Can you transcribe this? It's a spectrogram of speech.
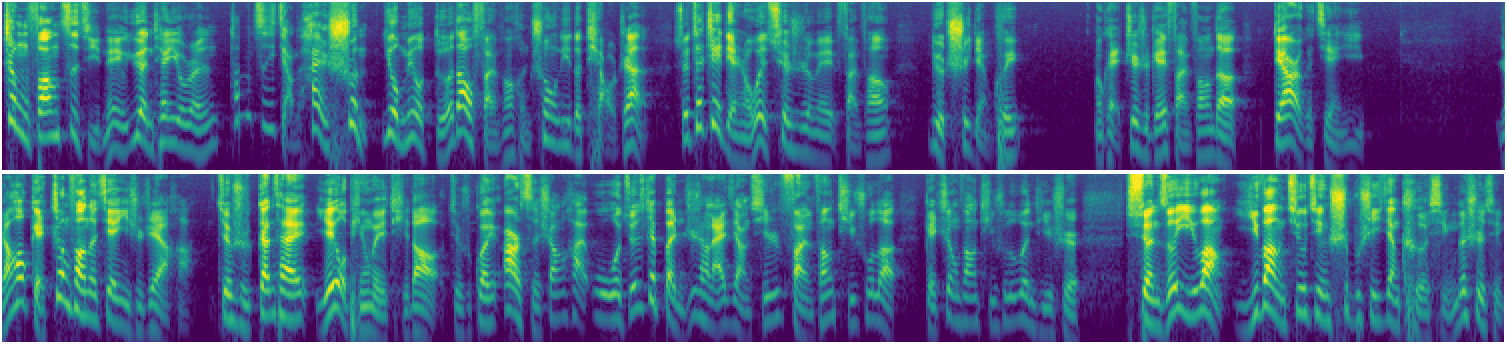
正方自己那个怨天尤人，他们自己讲的太顺，又没有得到反方很冲力的挑战，所以在这点上，我也确实认为反方略吃一点亏。OK，这是给反方的第二个建议。然后给正方的建议是这样哈，就是刚才也有评委提到，就是关于二次伤害，我我觉得这本质上来讲，其实反方提出了给正方提出的问题是，选择遗忘，遗忘究竟是不是一件可行的事情，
